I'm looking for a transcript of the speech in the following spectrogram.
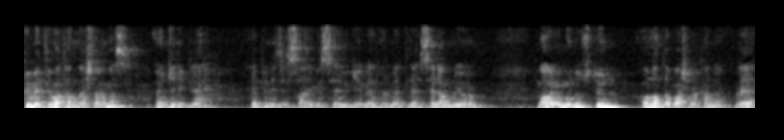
Kıymetli vatandaşlarımız, öncelikle hepinizi saygı, sevgi ve hürmetle selamlıyorum. Malumunuz dün Hollanda Başbakanı ve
